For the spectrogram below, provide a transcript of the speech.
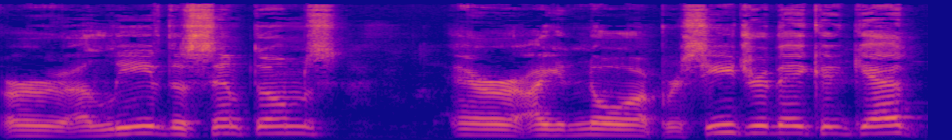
or uh, alleviate the symptoms or I know a procedure they could get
